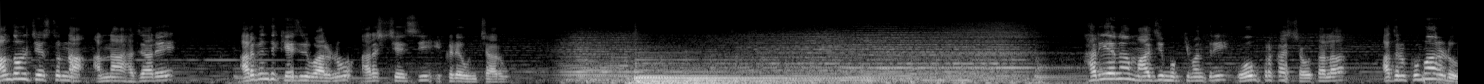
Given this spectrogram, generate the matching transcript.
ఆందోళన చేస్తున్న అన్నా హజారే అరవింద్ కేజ్రీవాల్ను అరెస్ట్ చేసి ఇక్కడే ఉంచారు. హర్యానా మాజీ ముఖ్యమంత్రి ఓం ప్రకాష్ చౌతాలా అతని కుమారుడు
